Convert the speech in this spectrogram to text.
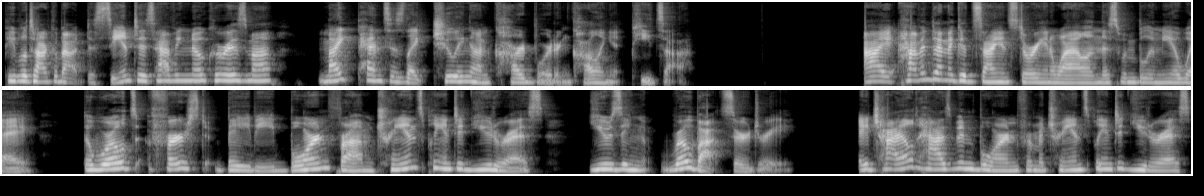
People talk about DeSantis having no charisma. Mike Pence is like chewing on cardboard and calling it pizza. I haven't done a good science story in a while, and this one blew me away. The world's first baby born from transplanted uterus using robot surgery. A child has been born from a transplanted uterus,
